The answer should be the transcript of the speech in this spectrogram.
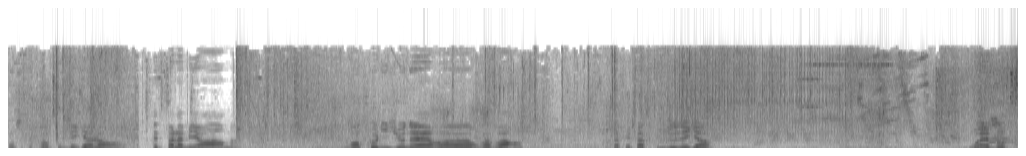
Bon, ça fait pas beaucoup de dégâts là, hein. peut-être pas la meilleure arme. Grand collisionneur, euh, on va voir. Ça fait pas plus de dégâts. Ouais, bof.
